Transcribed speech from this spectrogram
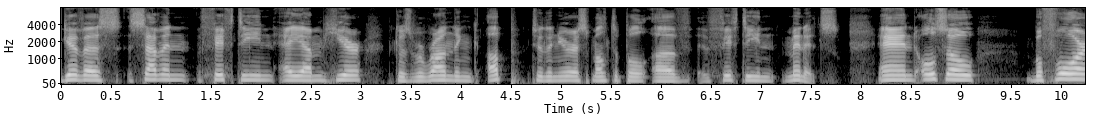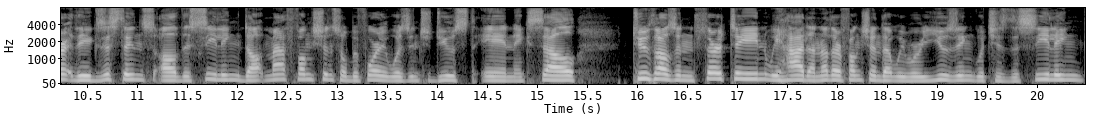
give us 7:15 a.m. here because we're rounding up to the nearest multiple of 15 minutes. And also, before the existence of the ceiling.math function, so before it was introduced in Excel 2013, we had another function that we were using, which is the ceiling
